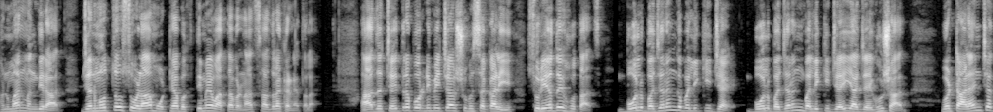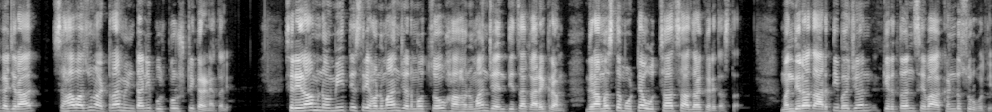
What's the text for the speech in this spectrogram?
हनुमान मंदिरात जन्मोत्सव सोहळा मोठ्या भक्तिमय वातावरणात साजरा करण्यात आला. आज चैत्र पौर्णिमेच्या शुभ सकाळी सूर्योदय होताच. बोल बजरंग बली की जय बोल बजरंग बली की जय या जयघोषात व टाळ्यांच्या गजरात सहा वाजून अठरा मिनिटांनी पुष्पवृष्टी करण्यात आली. श्रीराम नवमी ते श्री हनुमान जन्मोत्सव हा हनुमान जयंतीचा कार्यक्रम ग्रामस्थ मोठ्या उत्साहात साजरा करीत असतात. मंदिरात आरती भजन कीर्तन सेवा अखंड सुरू होते.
